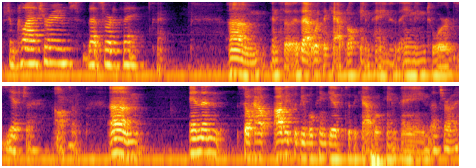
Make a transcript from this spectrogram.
some classrooms, that sort of thing. Um, and so, is that what the capital campaign is aiming towards? Yes, sir. Awesome. Um, and then, so how obviously people can give to the capital campaign. That's right.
